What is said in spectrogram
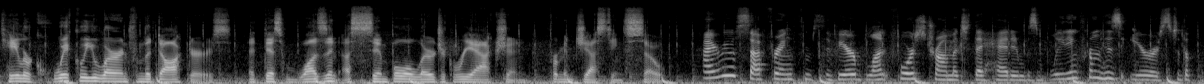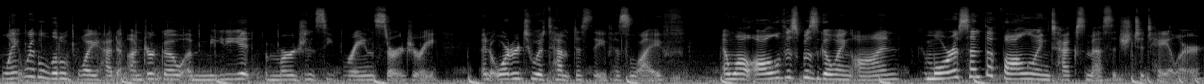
Taylor quickly learned from the doctors that this wasn't a simple allergic reaction from ingesting soap. Kyrie was suffering from severe blunt force trauma to the head and was bleeding from his ears to the point where the little boy had to undergo immediate emergency brain surgery in order to attempt to save his life. And while all of this was going on, Kimora sent the following text message to Taylor.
